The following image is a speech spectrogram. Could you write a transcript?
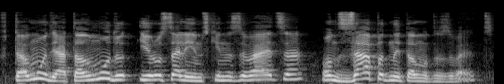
в Талмуде, а Талмуд Иерусалимский называется, он Западный Талмуд называется.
